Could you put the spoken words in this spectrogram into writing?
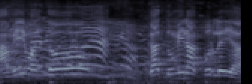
आम्ही म्हणतो का तुम्ही नागपूरला या.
